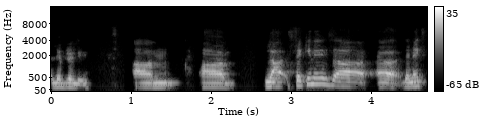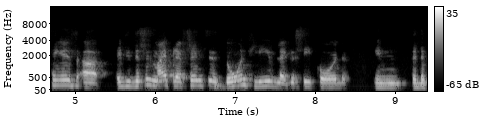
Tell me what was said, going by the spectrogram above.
liberally. Um, uh, la- second is uh, uh, the next thing is uh, it, this is my preference is don't leave legacy code in the, the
